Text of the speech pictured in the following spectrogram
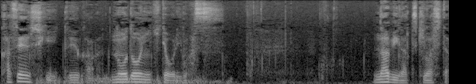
河川敷というか農道に来ております。ナビがつきました。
